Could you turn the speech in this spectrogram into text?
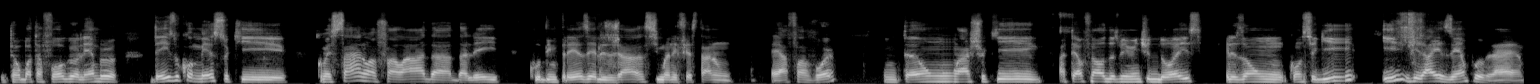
Então, o Botafogo, eu lembro desde o começo que começaram a falar da, da lei clube empresa, eles já se manifestaram é, a favor. Então, acho que até o final de 2022 eles vão conseguir e virar exemplo. Né?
